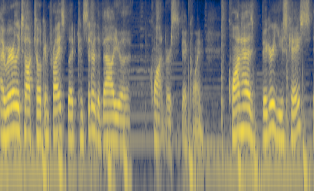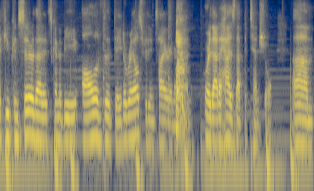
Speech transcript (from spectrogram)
I rarely talk token price, but consider the value of Quant versus Bitcoin. Quant has bigger use case if you consider that it's going to be all of the data rails for the entire internet, or that it has that potential. Um,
